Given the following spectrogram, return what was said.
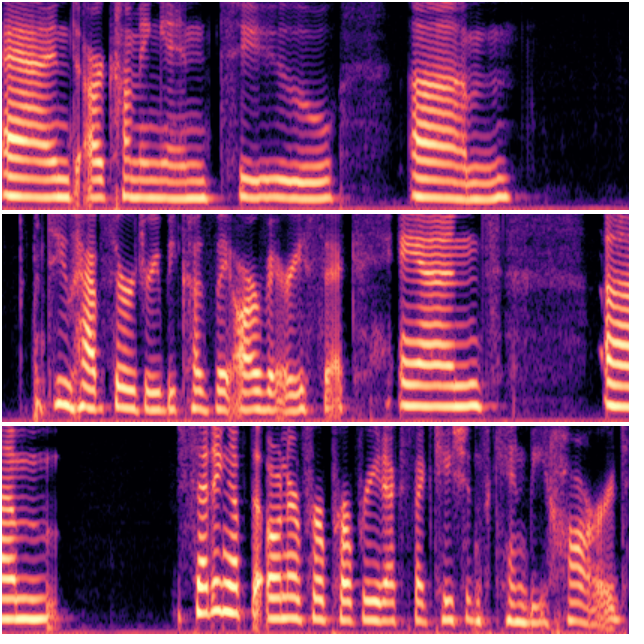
and are coming in to, um, to have surgery because they are very sick. And um, setting up the owner for appropriate expectations can be hard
